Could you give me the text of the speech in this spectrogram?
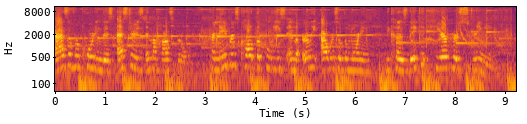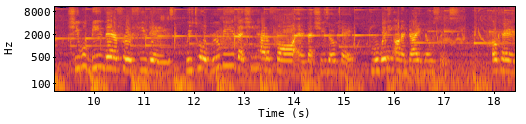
as of recording this, Esther is in the hospital. Her neighbors called the police in the early hours of the morning because they could hear her screaming. She will be there for a few days. We've told Ruby that she had a fall and that she's okay. We're waiting on a diagnosis. Okay,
